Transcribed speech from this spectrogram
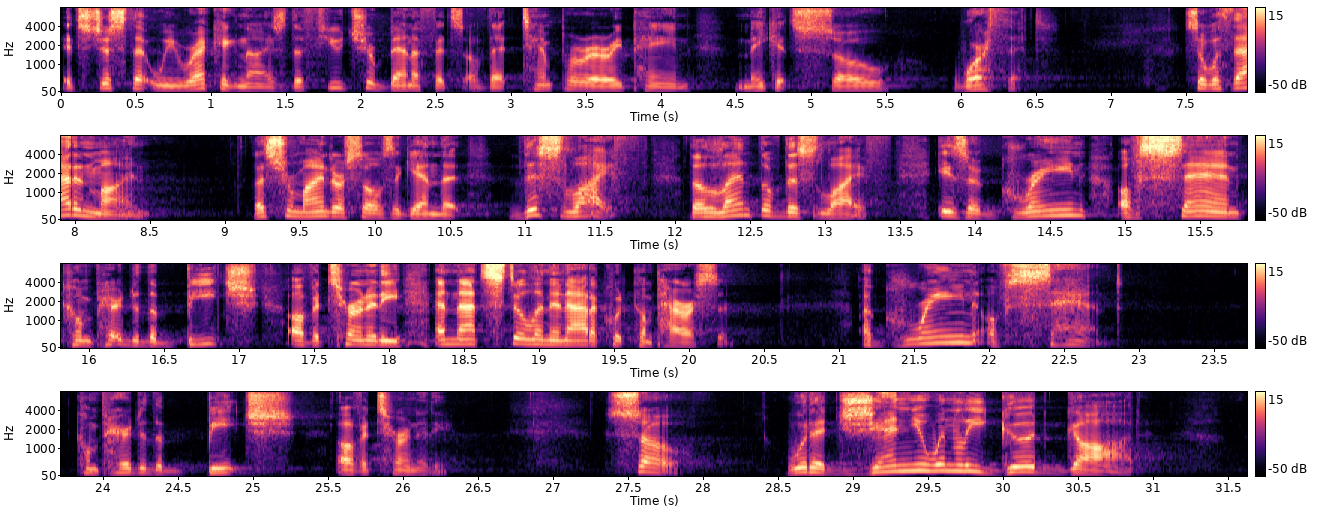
It's just that we recognize the future benefits of that temporary pain make it so worth it. So, with that in mind, let's remind ourselves again that this life, the length of this life, is a grain of sand compared to the beach of eternity, and that's still an inadequate comparison. A grain of sand compared to the beach of eternity. So, would a genuinely good God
